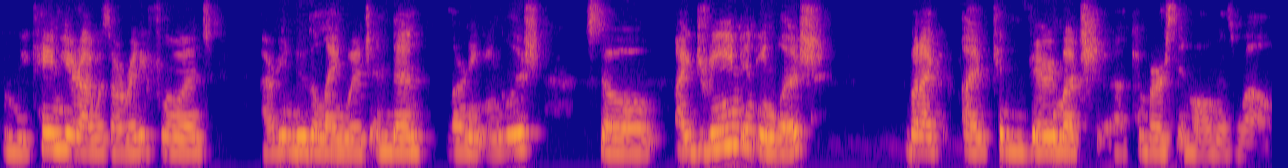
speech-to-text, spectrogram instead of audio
when we came here, I was already fluent. I already knew the language, and then learning English. So I dream in English, but I, I can very much uh, converse in Hmong as well.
